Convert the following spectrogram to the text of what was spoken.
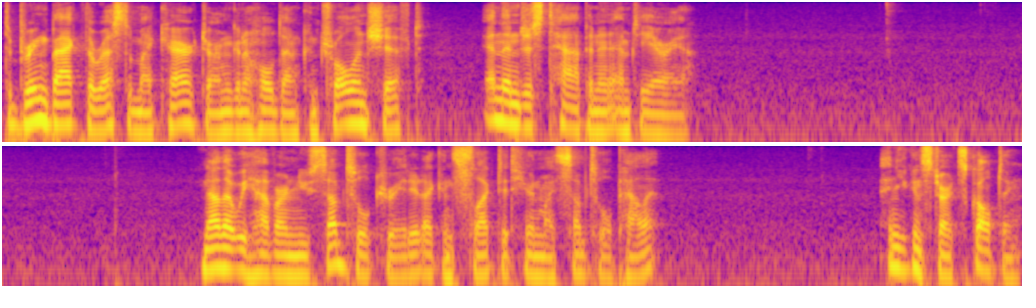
To bring back the rest of my character, I'm going to hold down Control and Shift, and then just tap in an empty area. Now that we have our new subtool created, I can select it here in my subtool palette, and you can start sculpting.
